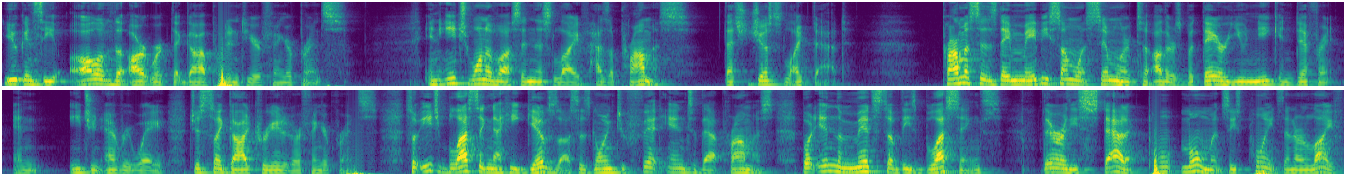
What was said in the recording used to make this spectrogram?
you can see all of the artwork that God put into your fingerprints. And each one of us in this life has a promise that's just like that. Promises, they may be somewhat similar to others, but they are unique and different in each and every way, just like God created our fingerprints. So each blessing that He gives us is going to fit into that promise. But in the midst of these blessings, there are these static po- moments, these points in our life,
